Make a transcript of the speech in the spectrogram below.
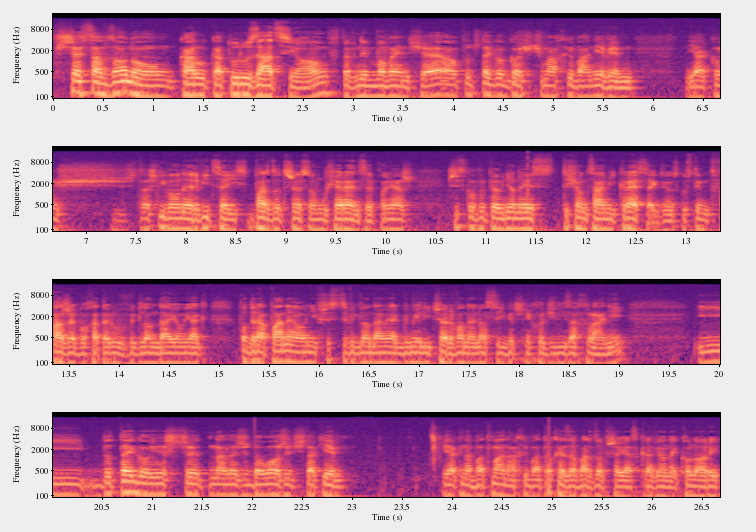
przesadzoną karykaturyzacją w pewnym momencie, a oprócz tego gość ma chyba, nie wiem, jakąś straszliwą nerwicę i bardzo trzęsą mu się ręce, ponieważ wszystko wypełnione jest tysiącami kresek, w związku z tym twarze bohaterów wyglądają jak podrapane, a oni wszyscy wyglądają jakby mieli czerwone nosy i wiecznie chodzili zachlani. I do tego jeszcze należy dołożyć takie, jak na Batmana, chyba trochę za bardzo przejaskrawione kolory.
